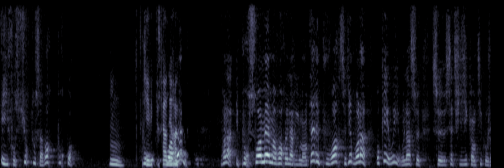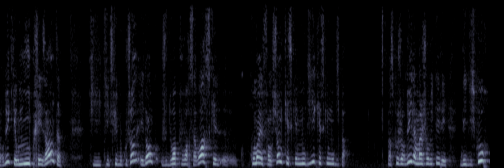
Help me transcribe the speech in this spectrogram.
et il faut surtout savoir pourquoi. Hmm. Ce qui évite de faire des Voilà, et pour soi-même avoir un argumentaire et pouvoir se dire voilà, ok, oui, on a cette physique quantique aujourd'hui qui est omniprésente, qui, explique beaucoup de choses, et donc je dois pouvoir savoir ce euh, comment elle fonctionne, qu'est-ce qu'elle nous dit et qu'est-ce qu'elle ne nous dit pas. Parce qu'aujourd'hui, la majorité des, discours,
